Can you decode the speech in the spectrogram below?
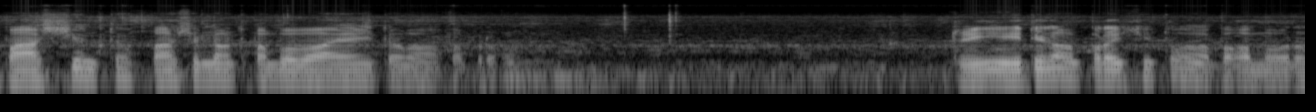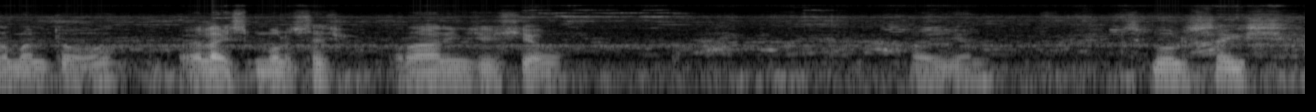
Passion to. Passion lang ito pambabae ito mga kapro. 380 lang ang price ito. Napakamura naman to. Oh. Wala small size. Running size siya. Oh. Ayan. Small size.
